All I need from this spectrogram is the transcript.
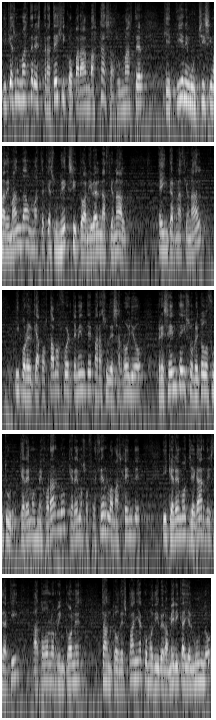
y que es un máster estratégico para ambas casas, un máster que tiene muchísima demanda, un máster que es un éxito a nivel nacional e internacional y por el que apostamos fuertemente para su desarrollo presente y sobre todo futuro. Queremos mejorarlo, queremos ofrecerlo a más gente y queremos llegar desde aquí a todos los rincones, tanto de España como de Iberoamérica y el mundo,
